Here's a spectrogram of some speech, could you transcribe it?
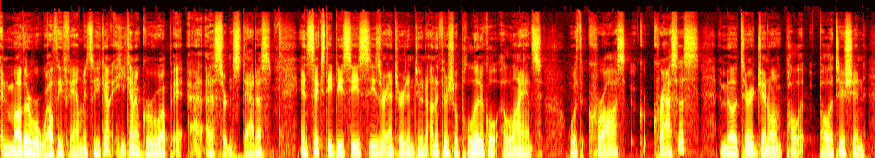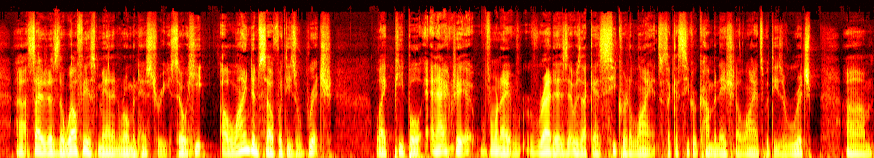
and mother were wealthy families, so he kind of he kind of grew up at a certain status. In 60 BC, Caesar entered into an unofficial political alliance with Cross, Crassus, a military general and poli- politician uh, cited as the wealthiest man in Roman history. So he aligned himself with these rich, like people. And actually, from what I read, is it was like a secret alliance. It's like a secret combination alliance with these rich um,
